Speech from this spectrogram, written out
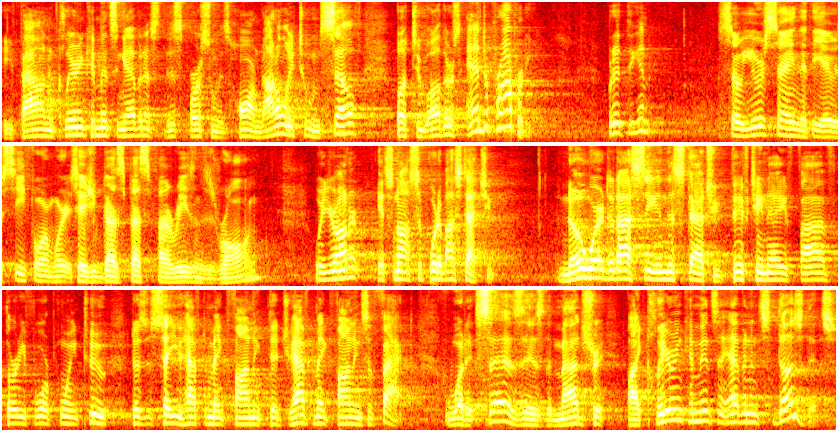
He found clear and convincing evidence that this person was harmed not only to himself, but to others and to property. But at the end, So you're saying that the AOC form where it says you've got to specify reasons is wrong? well, Your Honor, it's not supported by statute. Nowhere did I see in this statute, 15A 534.2, does it say you have to make finding, that you have to make findings of fact. What it says is the magistrate, by clear and convincing evidence, does this.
